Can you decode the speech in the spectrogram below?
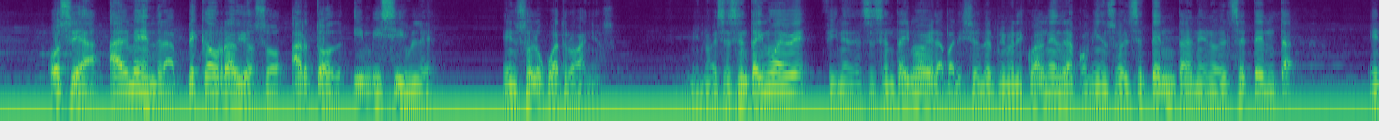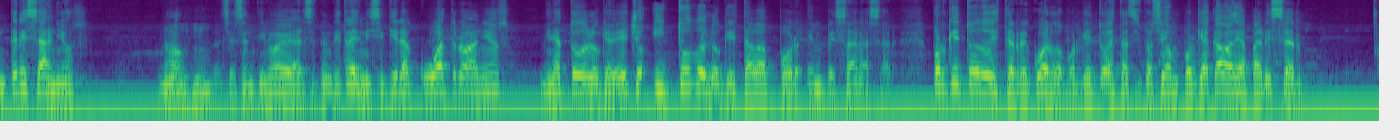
O sea, Almendra, Pescado Rabioso, Artod, Invisible, en solo cuatro años. 1969, fines del 69, la aparición del primer disco de Almendra, comienzo del 70, enero del 70, en tres años, ¿no? Del 69 al 73, ni siquiera cuatro años, mirá todo lo que había hecho y todo lo que estaba por empezar a hacer. ¿Por qué todo este recuerdo? ¿Por qué toda esta situación? Porque acaba de aparecer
